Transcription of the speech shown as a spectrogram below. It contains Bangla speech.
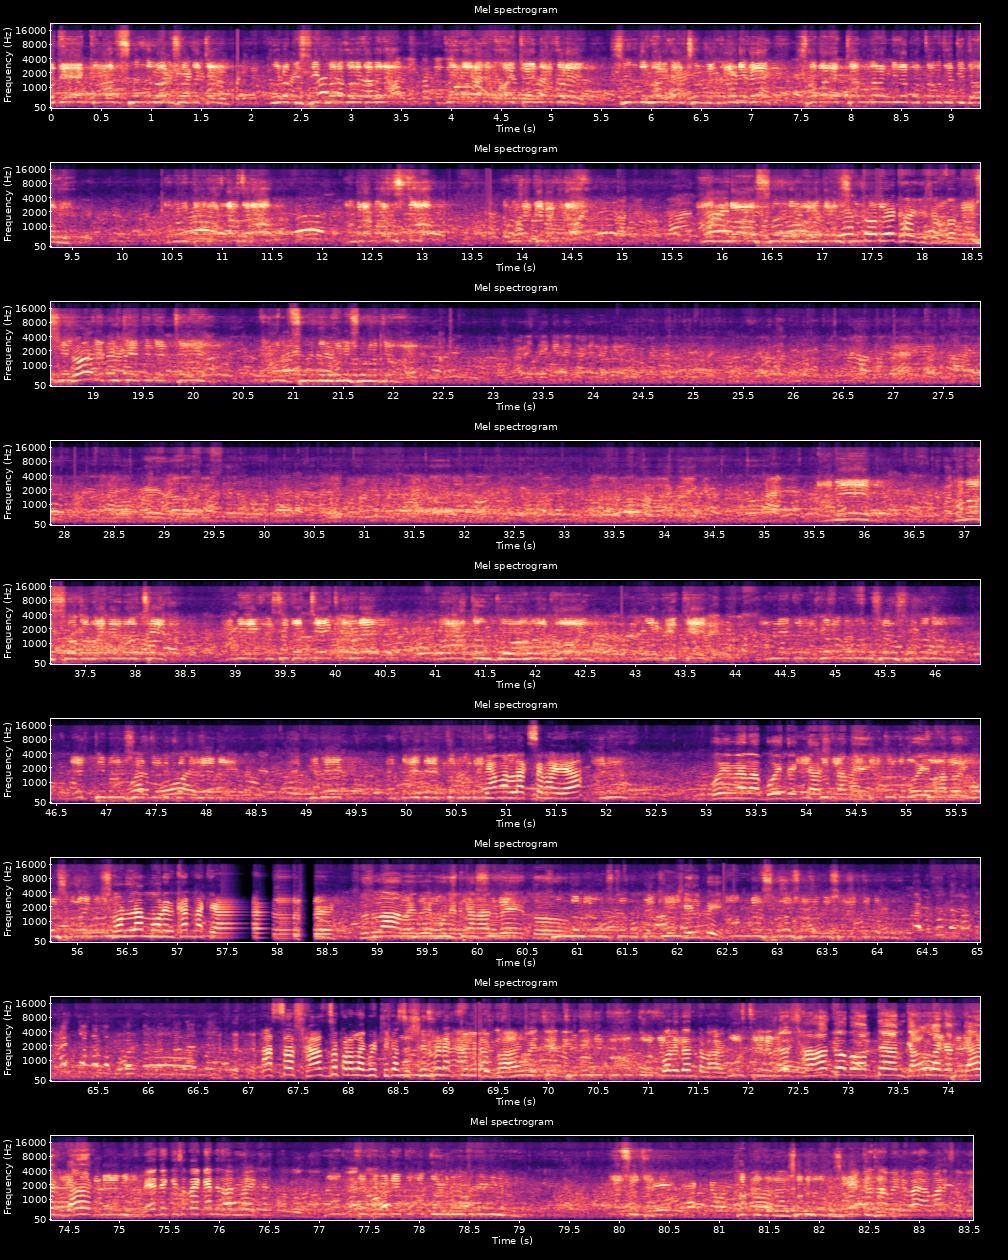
ওদের গান সুন্দরভাবে শুনতে চান কোনো বিশৃঙ্খলা করা যাবে না। কোনো রকম হইচই না করে সুন্দরভাবে গান শুনবেন। কারণ এখানে সবার জানমানের নিরাপত্তা আমাদের দিতে হবে। আমাদের বাবার না যারা আমরা মানুষ না আমাদের বিবেক নয় আমরা সুন্দরভাবে গান শুনব। লেট হয় কিসের জন্য? আমরা শিল্পীকে বুঝিয়ে দিতে চাই গান সুন্দরভাবে শোনা যায়। আমি আমার শ্রোতা ভাইদের বলছি আমি এগ্রেসিভ হচ্ছে এই কারণে আমার আতঙ্ক আমার ভয় আমার ভীতি। কারণ এই যে লক্ষ লক্ষ মানুষের সমাধান একটি মানুষের যদি ক্ষতি হয়ে যায় বিবেক এর দায়িত্ব কেমন লাগছে ভাইয়া? বই মেলা বই দেখতে আসলাম এই বই ভালোই। শুনলাম মনের খান নাকি শুনলাম এই যে মনের খান আসবে তো শিল্পী আমরা সবাই সবাইকে সাহায্য করব আচ্ছা সাহায্য করা লাগবে ঠিক আছে শিল্পীটা একটু লিখুক ভাই। বলে দেন তো ভাই। সাহায্য বাদ দেন গান লাগান গান গান। কিছু কেন ভাই? ভাই আমার ছবি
